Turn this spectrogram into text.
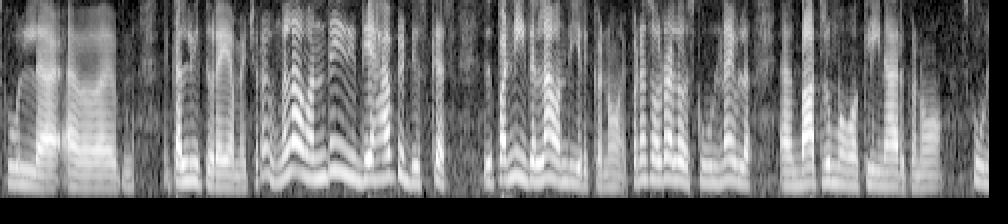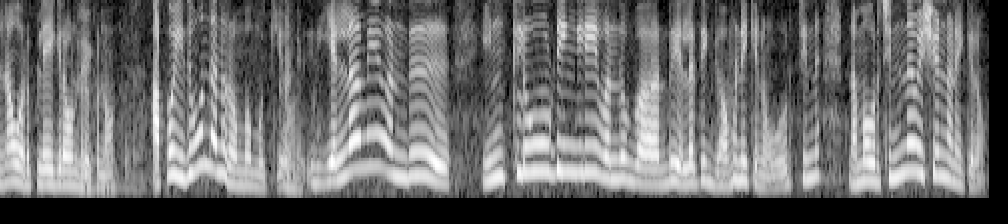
ஸ்கூலில் கல்வித்துறை அமைச்சரோ இவங்கெல்லாம் வந்து தே ஹாவ் டு டிஸ்கஸ் இது பண்ணி இதெல்லாம் வந்து இருக்கணும். இப்போ நான் சொல்கிறேன் ஒரு ஸ்கூல்னா இவ்வளோ பாத்ரூம் க்ளீனாக இருக்கணும். ஸ்கூல்னா ஒரு ப்ளே கிரவுண்ட் இருக்கணும். அப்போ இதுவும் தானே ரொம்ப முக்கியம். இது எல்லாமே வந்து இன்க்ளூடிங்லி வந்து வந்து எல்லாத்தையும் கவனிக்கணும். ஒரு சின்ன நம்ம ஒரு சின்ன விஷயம் நினைக்கிறோம்.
